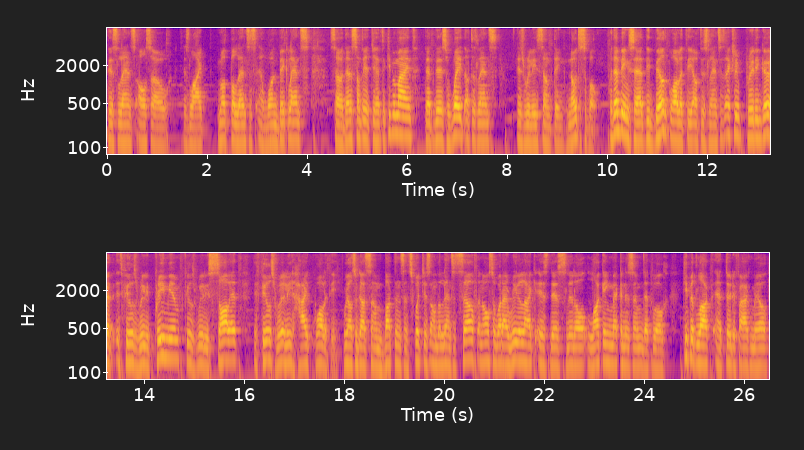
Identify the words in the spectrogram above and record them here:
this lens also is like multiple lenses in one big lens. So that is something that you have to keep in mind, that this weight of this lens is really something noticeable. With that being said, the build quality of this lens is actually pretty good. It feels really premium, feels really solid, it feels really high quality. We also got some buttons and switches on the lens itself and also what I really like is this little locking mechanism that will keep it locked at 35mm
